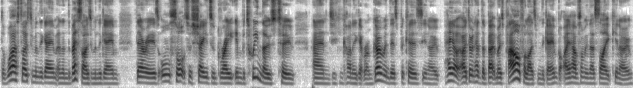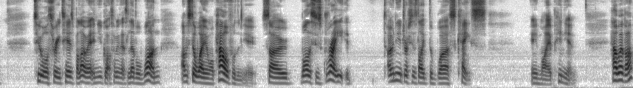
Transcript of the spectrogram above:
the worst item in the game and then the best item in the game. There is all sorts of shades of grey in between those two, and you can kind of get where I'm going with this because, you know, hey, I don't have the most powerful item in the game, but I have something that's like, you know, two or three tiers below it, and you've got something that's level one I'm still way more powerful than you. So while this is great, it only addresses like the worst case, in my opinion. However,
